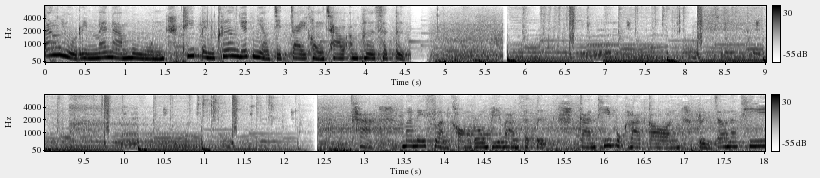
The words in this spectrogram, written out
ตั้งอยู่ริมแม่น้ำมูลที่เป็นเครื่องยึดเหนี่ยวจิตใจของชาวอำเภอสตึก ในส่วนของโรงพยาบาลสตึก การที่บุคลากรหรือเจ้าหน้าที่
